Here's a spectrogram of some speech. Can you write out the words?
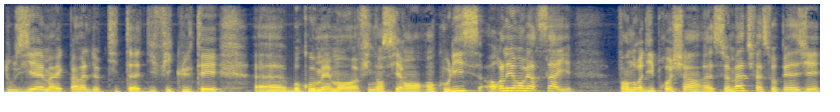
12e avec pas mal de petites difficultés, beaucoup même en, financières en coulisses. Orléans-Versailles, vendredi prochain. Euh, ce match face au PSG,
